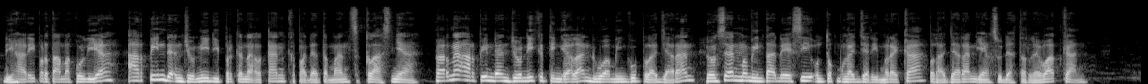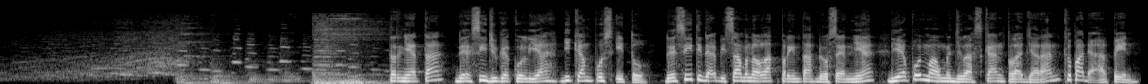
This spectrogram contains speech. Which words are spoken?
Di hari pertama kuliah, Arpin dan Joni diperkenalkan kepada teman sekelasnya. Karena Arpin dan Joni ketinggalan dua minggu pelajaran, dosen meminta Desi untuk mengajari mereka pelajaran yang sudah terlewatkan. Ternyata, Desi juga kuliah di kampus itu. Desi tidak bisa menolak perintah dosennya, dia pun mau menjelaskan pelajaran kepada Arpin.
